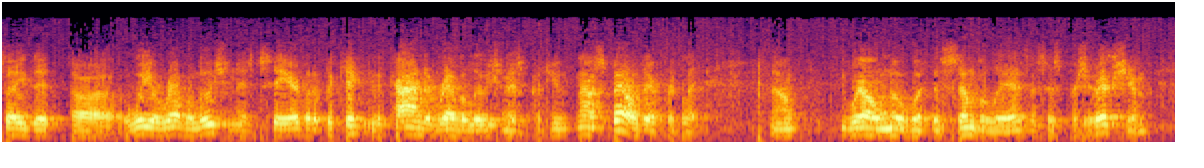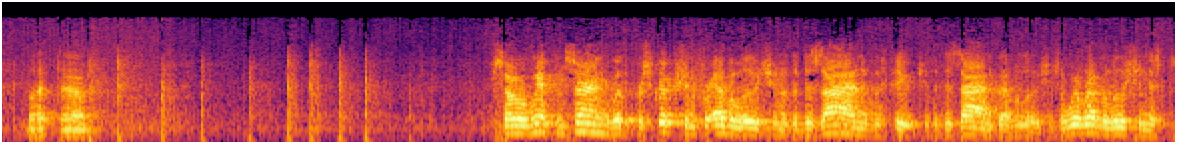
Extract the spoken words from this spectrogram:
say that uh, we are revolutionists here, but a particular kind of revolutionist, but you now spell differently. Now, we all know what this symbol is. This is prescription, yes. but uh, so we're concerned with the prescription for evolution, of the design of the future, the design of evolution. So we're revolutionists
